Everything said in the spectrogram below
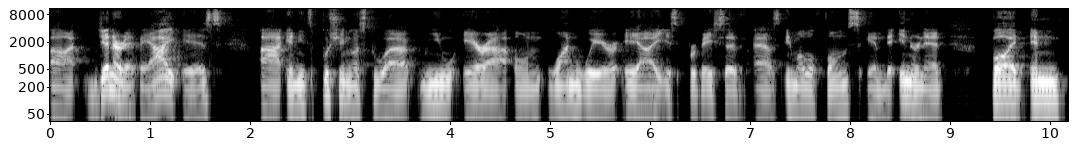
Uh, generative AI is, uh, and it's pushing us to a new era on one where AI is pervasive as in mobile phones and the internet. But in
